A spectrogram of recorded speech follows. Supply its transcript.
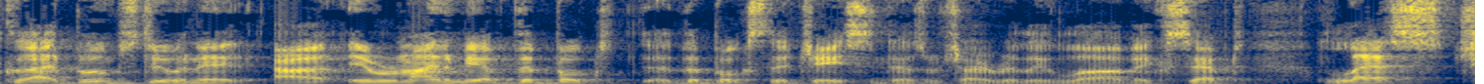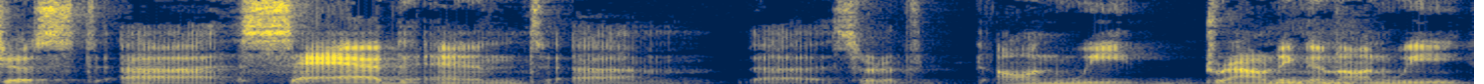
Glad Boom's doing it. Uh, it reminded me of the book, the books that Jason does, which I really love, except less just uh, sad and um, uh, sort of ennui, drowning in ennui,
